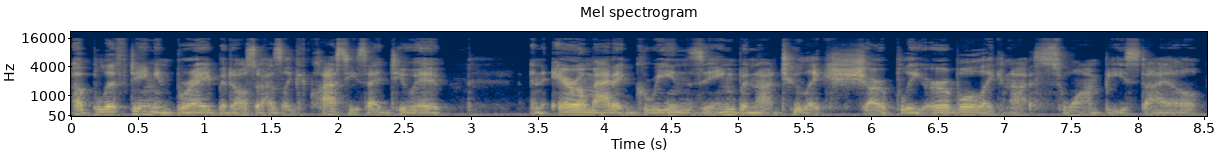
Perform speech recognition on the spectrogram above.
Uplifting and bright, but also has like a classy side to it an aromatic green zing, but not too like sharply herbal, like not swampy style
